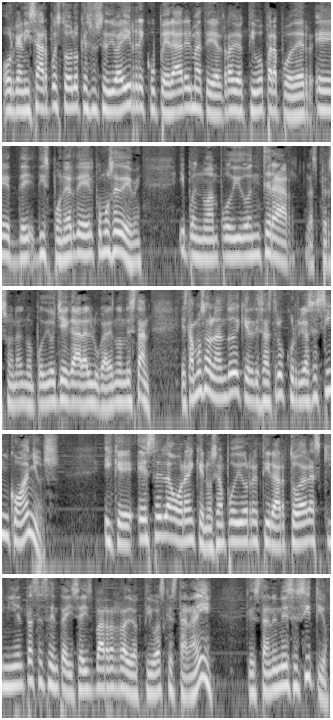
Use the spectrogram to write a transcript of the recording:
organizar pues todo lo que sucedió ahí, recuperar el material radioactivo para poder eh, de- disponer de él como se debe y pues no han podido entrar, las personas no han podido llegar al lugar en donde están. Estamos hablando de que el desastre ocurrió hace cinco años y que esta es la hora en que no se han podido retirar todas las 566 barras radioactivas que están ahí, que están en ese sitio.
